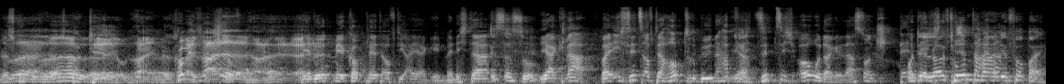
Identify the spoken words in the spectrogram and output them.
Das könnte so das Bakterium sein. das Komm jetzt ich alle! schon. Der wird mir komplett auf die Eier gehen, wenn ich da. Ist das so? Ja, klar. Weil ich sitze auf der Haupttribüne, habe Ja. vielleicht 70 Euro da gelassen und ständig Und der läuft immer an dir vorbei.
